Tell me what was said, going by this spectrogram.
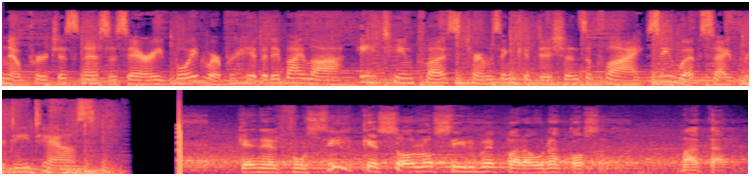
No purchase necessary. Void where prohibited by law. 18 plus terms and conditions apply. See website for details. Que en el fusil que solo sirve para una cosa, matar.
